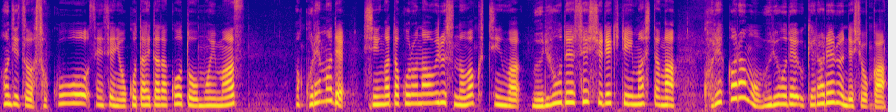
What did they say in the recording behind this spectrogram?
本日はそこを先生にお答えいただこうと思います。これまで新型コロナウイルスのワクチンは無料で接種できていましたがこれからも無料で受けられるんでしょうか？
